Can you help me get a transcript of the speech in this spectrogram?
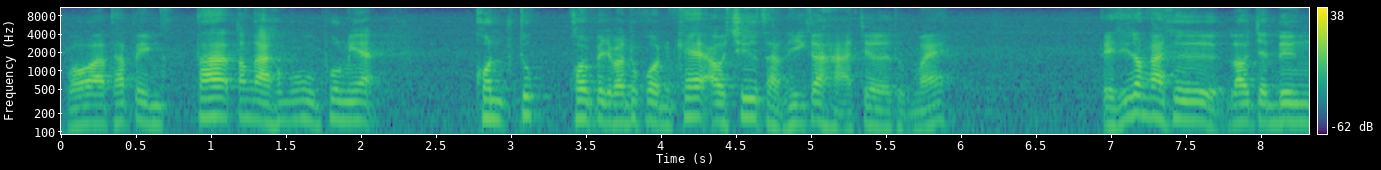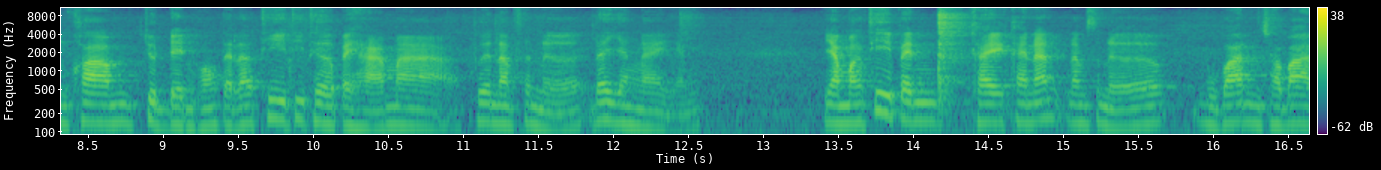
เพราะว่าถ้าเป็นถ้าต้องการข้อมูลพวกนี้คนทุกคนปัจจุบันทุกคนแค่เอาชื่อสถานที่ก็หาเจอถูกไหมแต่ที่ต้องการคือเราจะดึงความจุดเด่นของแต่ละที่ที่เธอไปหามาเพื่อนำเสนอได้ยังไงอย่าง อย่างบางที่เป็นใครใครนั้นนำเสนอหมู่บ้านชาวบ้าน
